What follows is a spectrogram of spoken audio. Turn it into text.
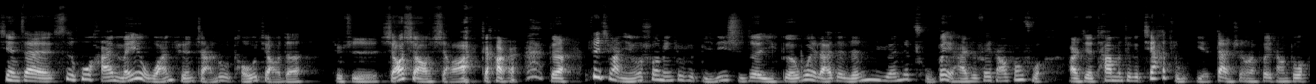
现在似乎还没有完全崭露头角的，就是小小小阿扎尔，对吧？最起码你能说明，就是比利时的一个未来的人员的储备还是非常丰富，而且他们这个家族也诞生了非常多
